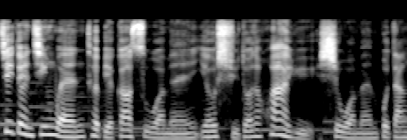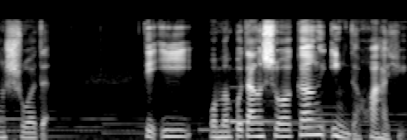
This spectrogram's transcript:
这段经文特别告诉我们，有许多的话语是我们不当说的。第一，我们不当说刚硬的话语。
